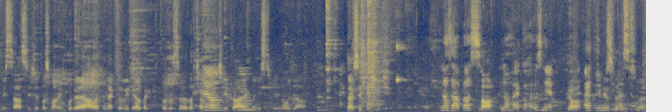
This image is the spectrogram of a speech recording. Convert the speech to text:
myslela si, že to s malým bude, ale ten jak to viděl, tak to sebe začal tlačit a jako nic s tím neudělal. No, jak se těšíš? Na zápas? No. No, jako hrozně. Jo, A tady musíme tady musíme.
